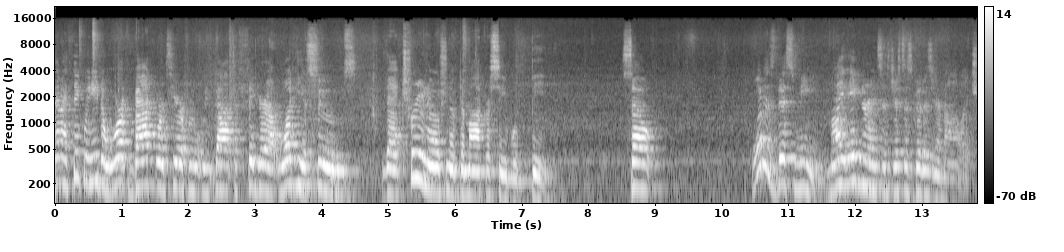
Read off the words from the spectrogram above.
And then I think we need to work backwards here from what we've got to figure out what he assumes that true notion of democracy would be. So, what does this mean? My ignorance is just as good as your knowledge.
